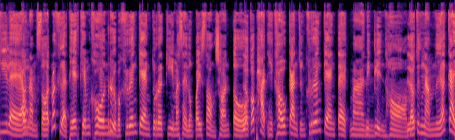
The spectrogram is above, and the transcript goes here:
ที่แล้วก็นำซอสมะเขือเทศเข้มข้นหรือว่าเครื่องแกงตุรกีมาใส่ลงไป2ช้อนโต๊ะแล้วก็ผัดให้เข้ากันจนเครื่องแกงแตกมันมีกลิ่นหอม แล้วจึงนำเนื้อไก่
